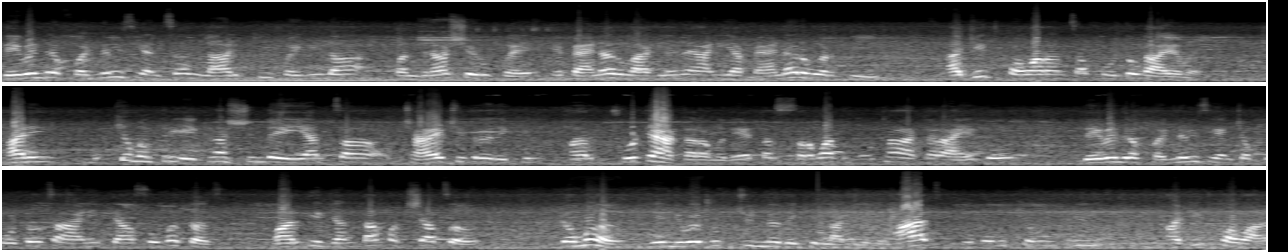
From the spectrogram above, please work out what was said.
देवेंद्र फडणवीस यांचं लाडकी बहिणीला पंधराशे रुपये हे बॅनर लागलेलं आहे आणि या बॅनरवरती अजित पवारांचा फोटो गायब आहे. आणि मुख्यमंत्री एकनाथ शिंदे यांचा छायाचित्र देखील फार छोट्या आकारामध्ये आहे. तर सर्वात मोठा आकार आहे तो देवेंद्र फडणवीस यांच्या फोटोचा आणि त्यासोबतच भारतीय जनता पक्षाचं कमळ हे निवडणूक चिन्ह देखील लागलेले आज उपमुख्यमंत्री अजित पवार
